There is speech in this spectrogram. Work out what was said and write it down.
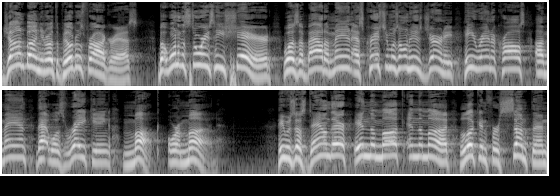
John Bunyan wrote The Pilgrim's Progress. But one of the stories he shared was about a man, as Christian was on his journey, he ran across a man that was raking muck or mud. He was just down there in the muck and the mud looking for something,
